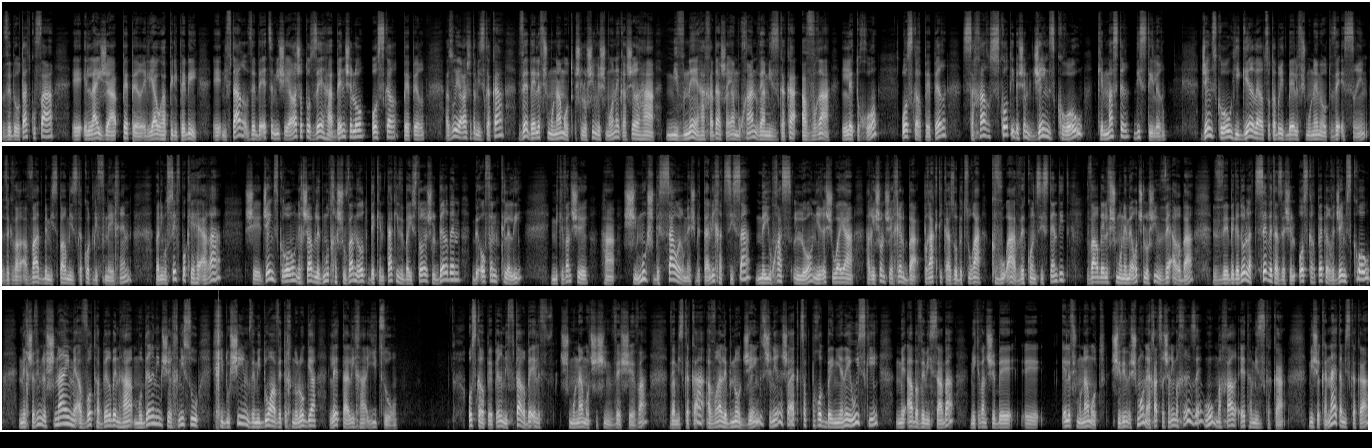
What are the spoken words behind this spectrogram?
ובאותה תקופה אה, אלייז'ה פפר, אליהו הפלפלי, אה, נפטר, ובעצם מי שירש אותו זה הבן שלו, אוסקר פפר. אז הוא ירש את המזקקה, וב-1838, כאשר המבנה החדש היה מוכן והמזקקה עברה לתוכו, אוסקר פפר שכר סקוטי בשם ג'יימס קרו כ master distiller. ג'יימס קרו היגר לארצות הברית ב-1820 וכבר עבד במספר מזקקות לפני כן, ואני מוסיף פה כהערה שג'יימס קרו נחשב לדמות חשובה מאוד בקנטקי ובהיסטוריה של ברבן באופן כללי, מכיוון שהשימוש בסאואר מש בתהליך התסיסה מיוחס לו, נראה שהוא היה הראשון שהחל בפרקטיקה הזו בצורה קבועה וקונסיסטנטית כבר ב-1834, ובגדול הצוות הזה של אוסקר פפר וג'יימס קרו נחשבים לשניים מאבות הברבן המודרניים שהכניסו חידושים ומידוע וטכנולוגיה לתהליך הייצור. אוסקר פפר נפטר ב-1867 והמזקקה עברה לבנו ג'יימס שנראה שהיה קצת פחות בענייני וויסקי מאבא ומסבא מכיוון שב... 1878, 11 שנים אחרי זה, הוא מכר את המזקקה. מי שקנה את המזקקה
